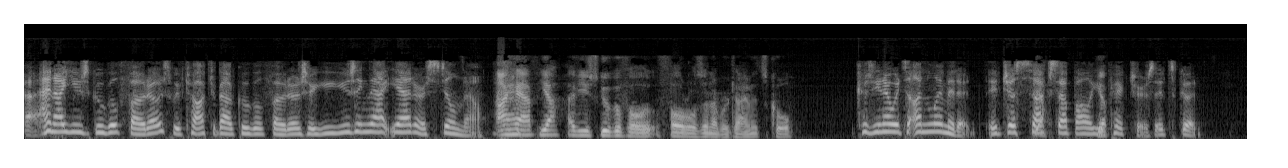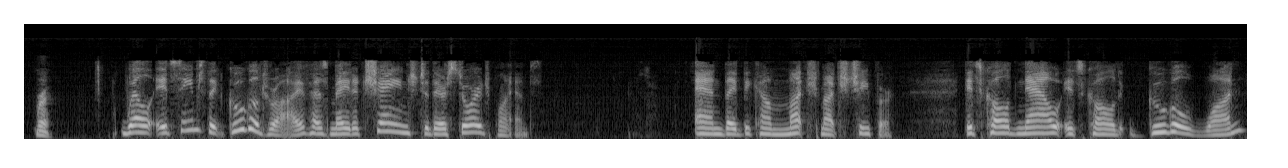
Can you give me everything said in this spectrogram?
and I use Google Photos. We've talked about Google Photos. Are you using that yet or still no? I have. Yeah, I've used Google Pho- Photos a number of times. It's cool. Because, you know, it's unlimited. It just sucks up all your Yep. pictures. It's good. Well, it seems that Google Drive has made a change to their storage plans. And they've become much, much cheaper. It's called now, it's called Google One.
